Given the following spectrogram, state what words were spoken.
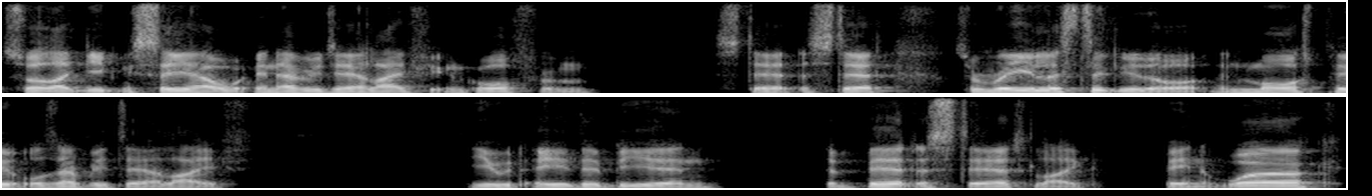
So like you can see how in everyday life you can go from state to state. So realistically though, in most people's everyday life, you would either be in the beta state, like being at work,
